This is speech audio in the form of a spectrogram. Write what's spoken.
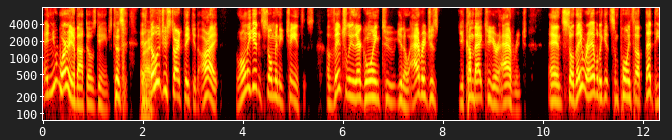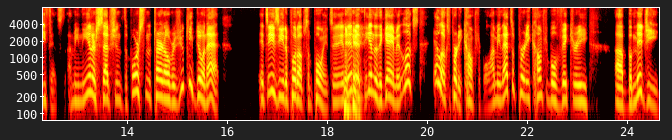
and you worry about those games because right. those you start thinking, all right, we're only getting so many chances. Eventually, they're going to, you know, averages, you come back to your average. And so they were able to get some points up. That defense, I mean, the interceptions, the forcing the turnovers, you keep doing that. It's easy to put up some points. And, and then at the end of the game, it looks it looks pretty comfortable. I mean, that's a pretty comfortable victory. Uh, Bemidji,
